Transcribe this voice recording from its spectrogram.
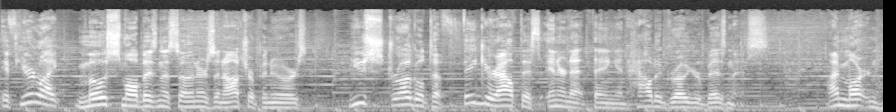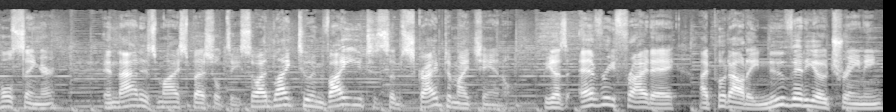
If you're like most small business owners and entrepreneurs, you struggle to figure out this internet thing and how to grow your business. I'm Martin Holsinger, and that is my specialty. So I'd like to invite you to subscribe to my channel because every Friday I put out a new video training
